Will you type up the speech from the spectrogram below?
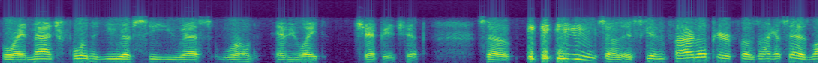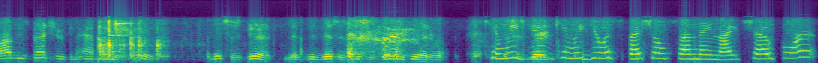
for a match for the UFC US World Heavyweight Championship. So, so it's getting fired up here, folks. Like I said, a lot of these matches we can have on the show. This is good. This, this is this is really good. Can we This is do very- can we do a special Sunday night show for it?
